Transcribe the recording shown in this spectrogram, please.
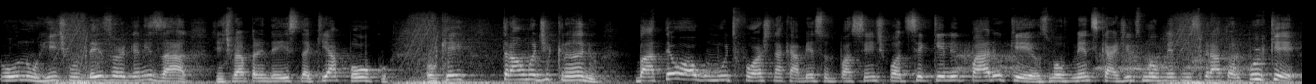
ou no ritmo desorganizado. A gente vai aprender isso daqui a pouco, ok? Trauma de crânio. Bateu algo muito forte na cabeça do paciente, pode ser que ele pare o quê? Os movimentos cardíacos, movimento respiratório. Por quê?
